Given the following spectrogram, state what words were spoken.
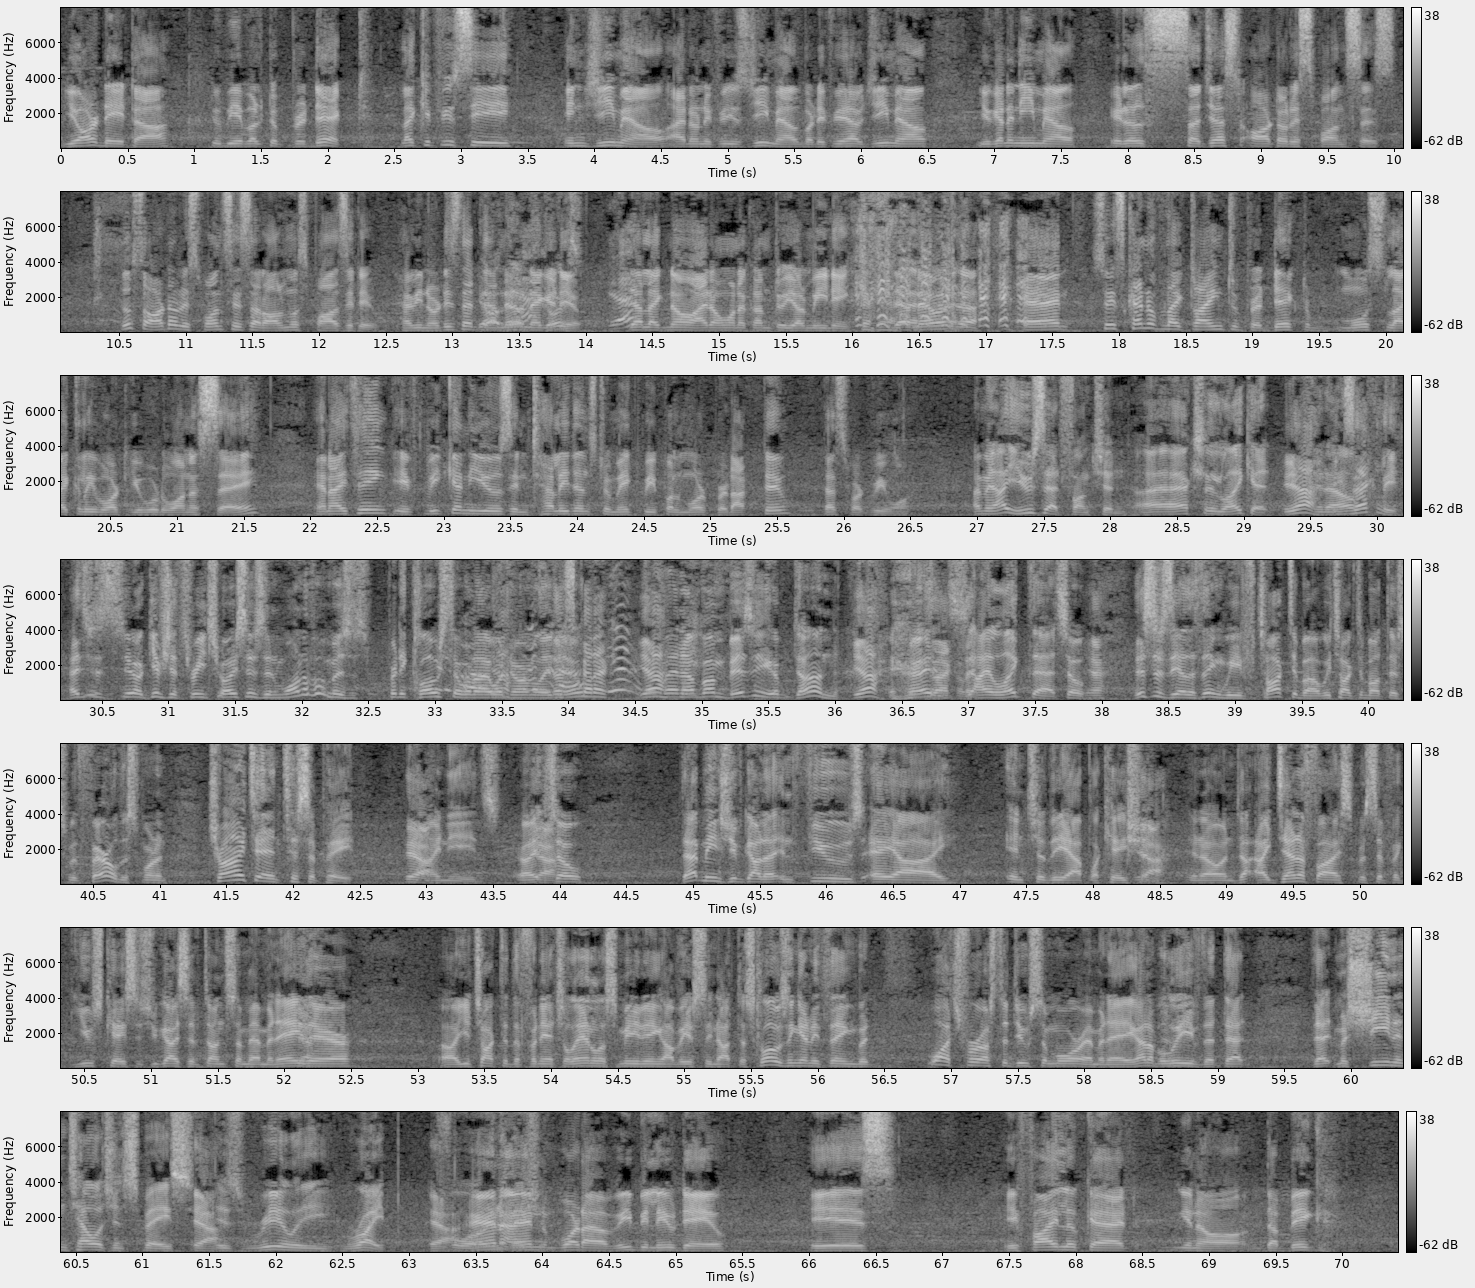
your data to be able to predict. Like if you see in Gmail, I don't know if you use Gmail, but if you have Gmail, you get an email, it'll suggest auto responses. Those auto responses are almost positive. Have you noticed that? They're never yeah, negative. Yeah. They're like, no, I don't want to come to your meeting. They're never, uh, and so it's kind of like trying to predict most likely what you would want to say. And I think if we can use intelligence to make people more productive, that's what we want. I mean, I use that function. I actually like it. Yeah, you know? exactly. It just you know gives you three choices, and one of them is pretty close to what I would normally That's do. correct. Yeah. And then if I'm busy, I'm done. Yeah, Right? exactly. I like that. So Yeah. this is the other thing we've talked about. We talked about this with Farrell this morning. Trying to anticipate Yeah. my needs. Right. Yeah. So that means you've got to infuse AI into the application. Yeah. You know, and identify specific use cases. You guys have done some M and A Yeah. there. Uh, you talked at the financial analyst meeting, obviously not disclosing anything, but watch for us to do some more M&A. I got to believe that that, that machine intelligence space Yeah. is really ripe Yeah, for and, innovation. and what uh, we believe, Dave, is if I look at you know the big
